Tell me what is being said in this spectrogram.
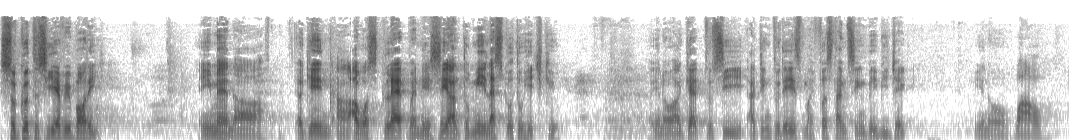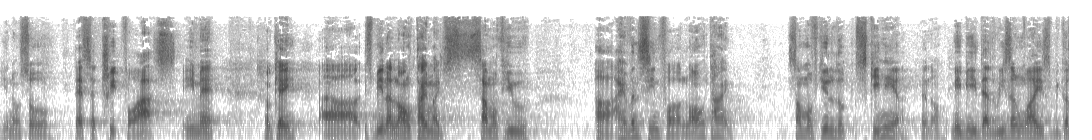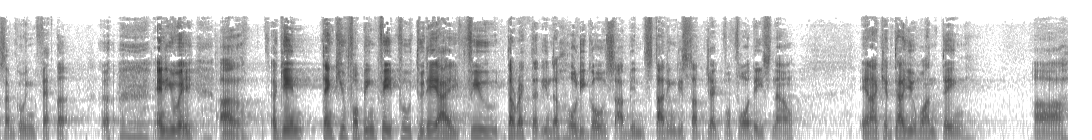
So good to see everybody. Amen. Uh, again, uh, I was glad when they say unto me, let's go to HQ. You know, I get to see, I think today is my first time seeing baby Jake. You know, wow. You know, so that's a treat for us. Amen. Okay. Uh, it's been a long time. I, some of you uh, I haven't seen for a long time. Some of you look skinnier, you know. Maybe the reason why is because I'm going fatter. anyway, uh, again, thank you for being faithful. Today I feel directed in the Holy Ghost. I've been studying this subject for four days now. And I can tell you one thing uh,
